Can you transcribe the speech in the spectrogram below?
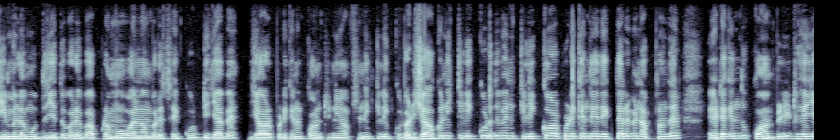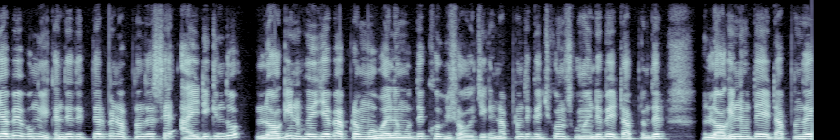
জিমেলের মধ্যে যেতে পারে বা আপনার মোবাইল নাম্বারে সেই কোডটি যাবে, যাওয়ার পর এখানে কন্টিনিউ অপশানে ক্লিক করবেন যখনই ক্লিক করে দেবেন ক্লিক করার পর এখান থেকে দেখতে পারবেন আপনাদের এটা কিন্তু কমপ্লিট হয়ে যাবে এবং এখান থেকে দেখতে পারবেন আপনাদের সেই আইডি কিন্তু লগ হয়ে যাবে আপনার মোবাইলের মধ্যে খুবই সহজ। এখানে আপনাদের কিছুক্ষণ সময় নেবে এটা আপনাদের লগ হতে, এটা আপনাদের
